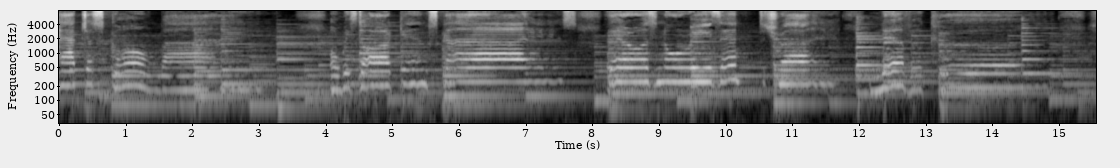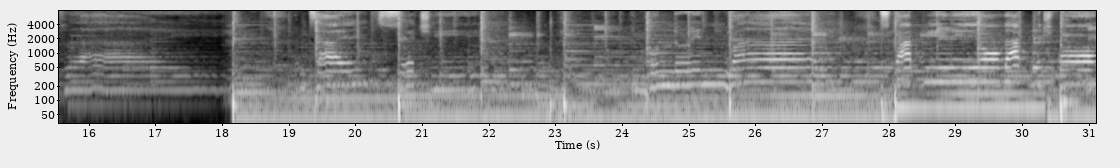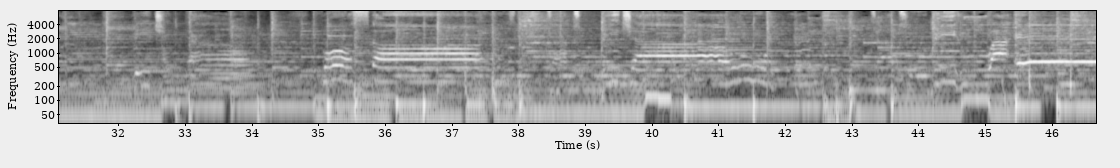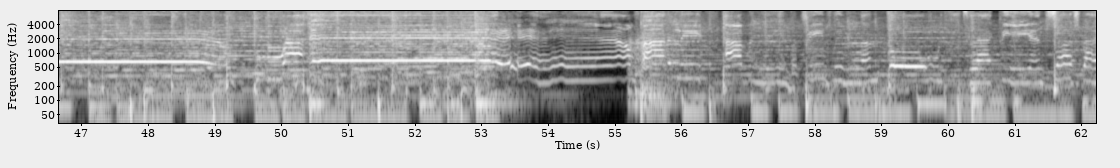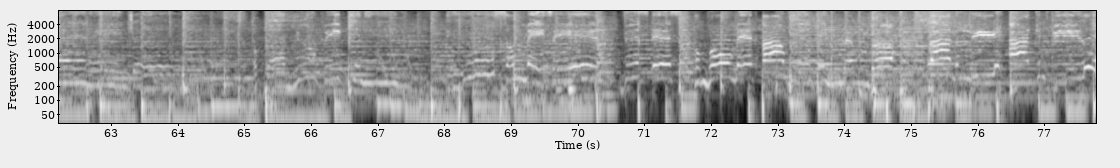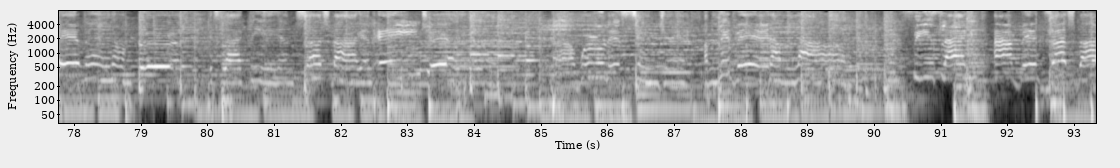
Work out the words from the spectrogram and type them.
had just gone by. Always darkened skies. There was no reason to try. Never could fly. that much far reaching by an angel. A brand new beginning. It's amazing. This is a moment. spot.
